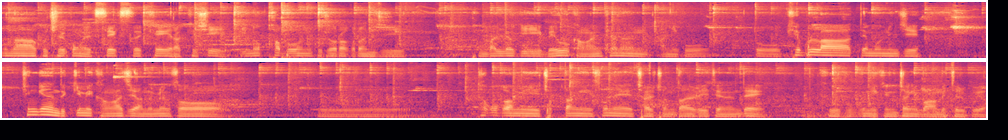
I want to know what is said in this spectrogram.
우나 970XXK 라켓이 이노카본 구조라 그런지 반발력이 매우 강한 편은 아니고 또 케블라 때문인지 튕기는 느낌이 강하지 않으면서 그 타고감이 적당히 손에 잘 전달이 되는데 그 부분이 굉장히 마음에 들고요.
